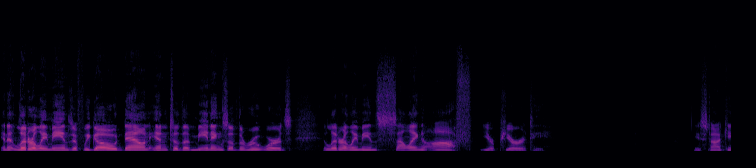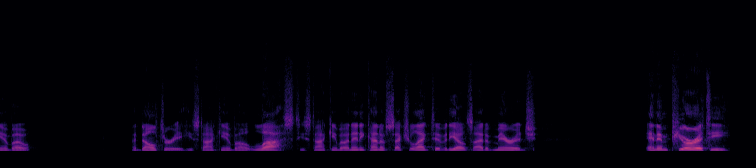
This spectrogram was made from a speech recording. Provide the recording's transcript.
And it literally means, if we go down into the meanings of the root words, it literally means selling off your purity. He's talking about adultery. He's talking about lust. He's talking about any kind of sexual activity outside of marriage. And impurity,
